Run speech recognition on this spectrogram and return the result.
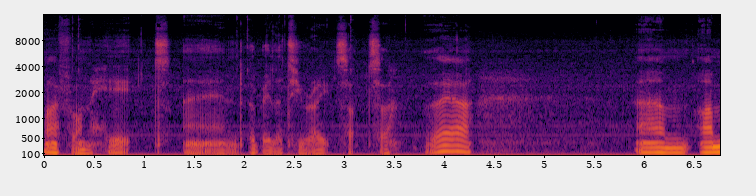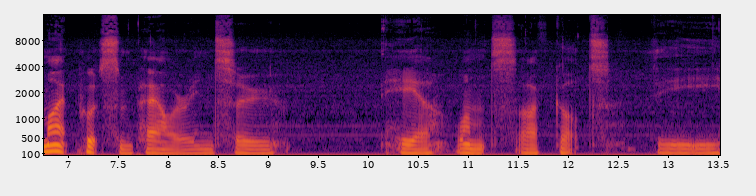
life on hit and ability rates up to there. Um, I might put some power into here once I've got the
